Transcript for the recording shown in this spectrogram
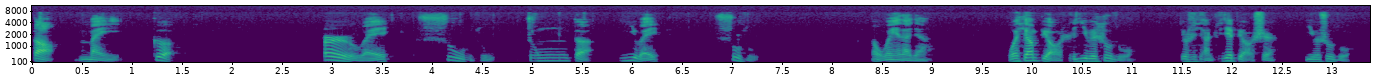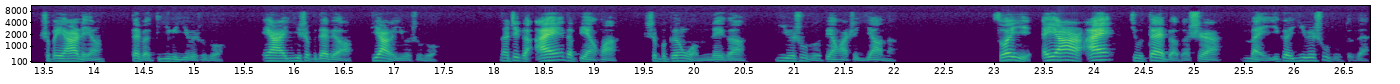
到每个二维数组中的一维数组。那我问一下大家，我想表示一维数组，就是想直接表示一维数组，是不 AR 零代表第一个一维数组，AR 一是不代表第二个一维数组？那这个 i 的变化是不跟我们这个一维数组的变化是一样的？所以 AR i 就代表的是每一个一维数组，对不对？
